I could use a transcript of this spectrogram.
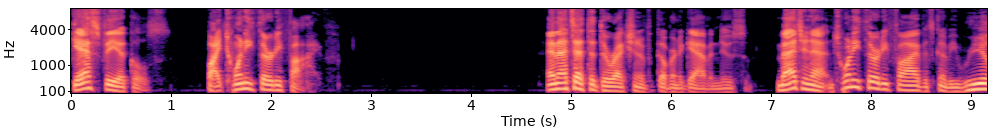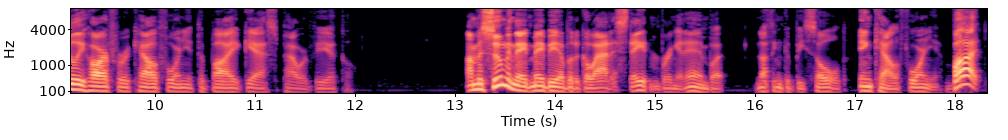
gas vehicles by 2035. And that's at the direction of Governor Gavin Newsom. Imagine that in 2035, it's going to be really hard for a California to buy a gas powered vehicle. I'm assuming they may be able to go out of state and bring it in, but nothing could be sold in California. But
